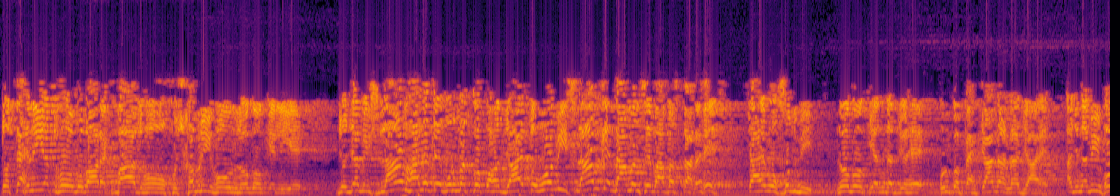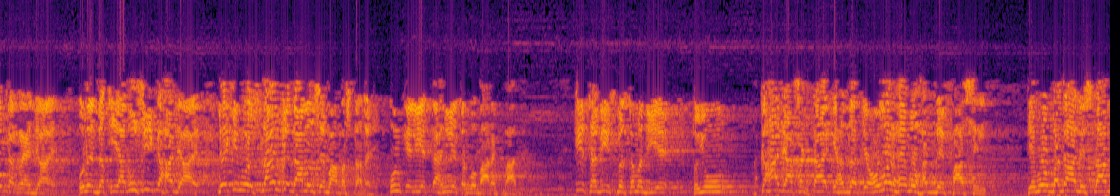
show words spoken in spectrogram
تو تہنیت ہو مبارکباد ہو، خوشخبری ہو ان لوگوں کے لیے جو جب اسلام حالت غربت کو پہنچ جائے تو وہ بھی اسلام کے دامن سے وابستہ رہے، چاہے وہ خود بھی لوگوں کے اندر جو ہے ان کو پہچانا نہ جائے، اجنبی ہو کر رہ جائیں انہیں دقیانوسی کہا جائے، لیکن وہ اسلام کے دامن سے وابستہ رہے۔ ان کے لیے تہنیت اور مبارکباد ہے۔ اس حدیث میں سمجھیے تو یوں کہا جا سکتا ہے کہ حضرت عمر ہے وہ حد فاصل، کہ وہ بدا الاسلام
